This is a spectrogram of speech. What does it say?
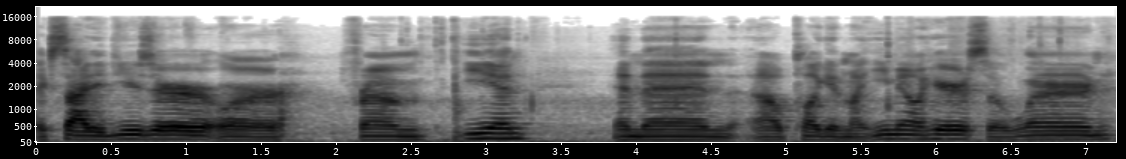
excited user or from Ian, and then I'll plug in my email here, so learn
